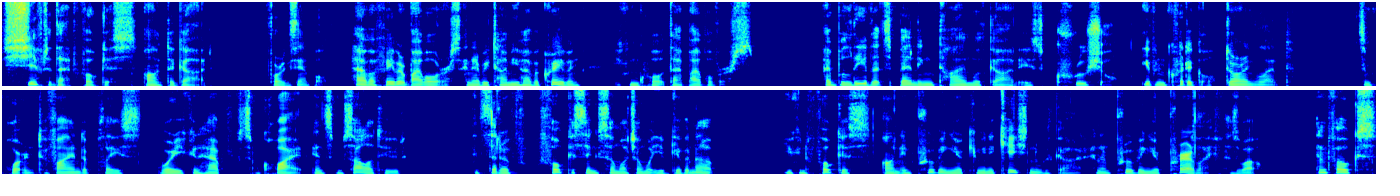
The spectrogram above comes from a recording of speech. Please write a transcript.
shift that focus onto God. For example, have a favorite Bible verse, and every time you have a craving, you can quote that Bible verse. I believe that spending time with God is crucial, even critical, during Lent. It's important to find a place where you can have some quiet and some solitude. Instead of focusing so much on what you've given up, you can focus on improving your communication with God and improving your prayer life as well. And, folks,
